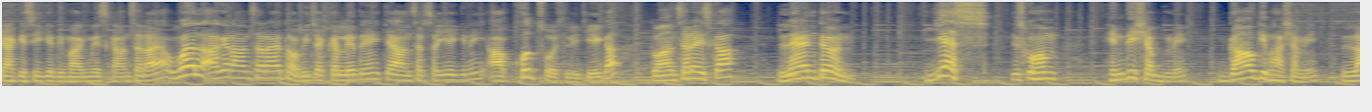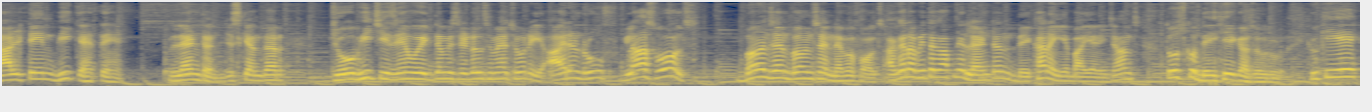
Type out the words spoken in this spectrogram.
क्या किसी के दिमाग में इसका आंसर आया? वेल well, अगर आंसर आया तो अभी चेक कर लेते हैं क्या आंसर सही है कि नहीं। आप खुद सोच लीजिएगा। तो आंसर है इसका लैंटर्न यस जिसको हम हिंदी शब्द में गाँव की भाषा में लालटेन भी कहते हैं। लैंटर्न जिसके अंदर जो भी चीज़ें हैं वो एकदम इस रिडल से मैच हो रही है। Iron roof glass walls burns and burns and never falls अगर अभी तक आपने लैंटर्न देखा नहीं है बाई एनी चांस तो उसको देखिएगा ज़रूर, क्योंकि ये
